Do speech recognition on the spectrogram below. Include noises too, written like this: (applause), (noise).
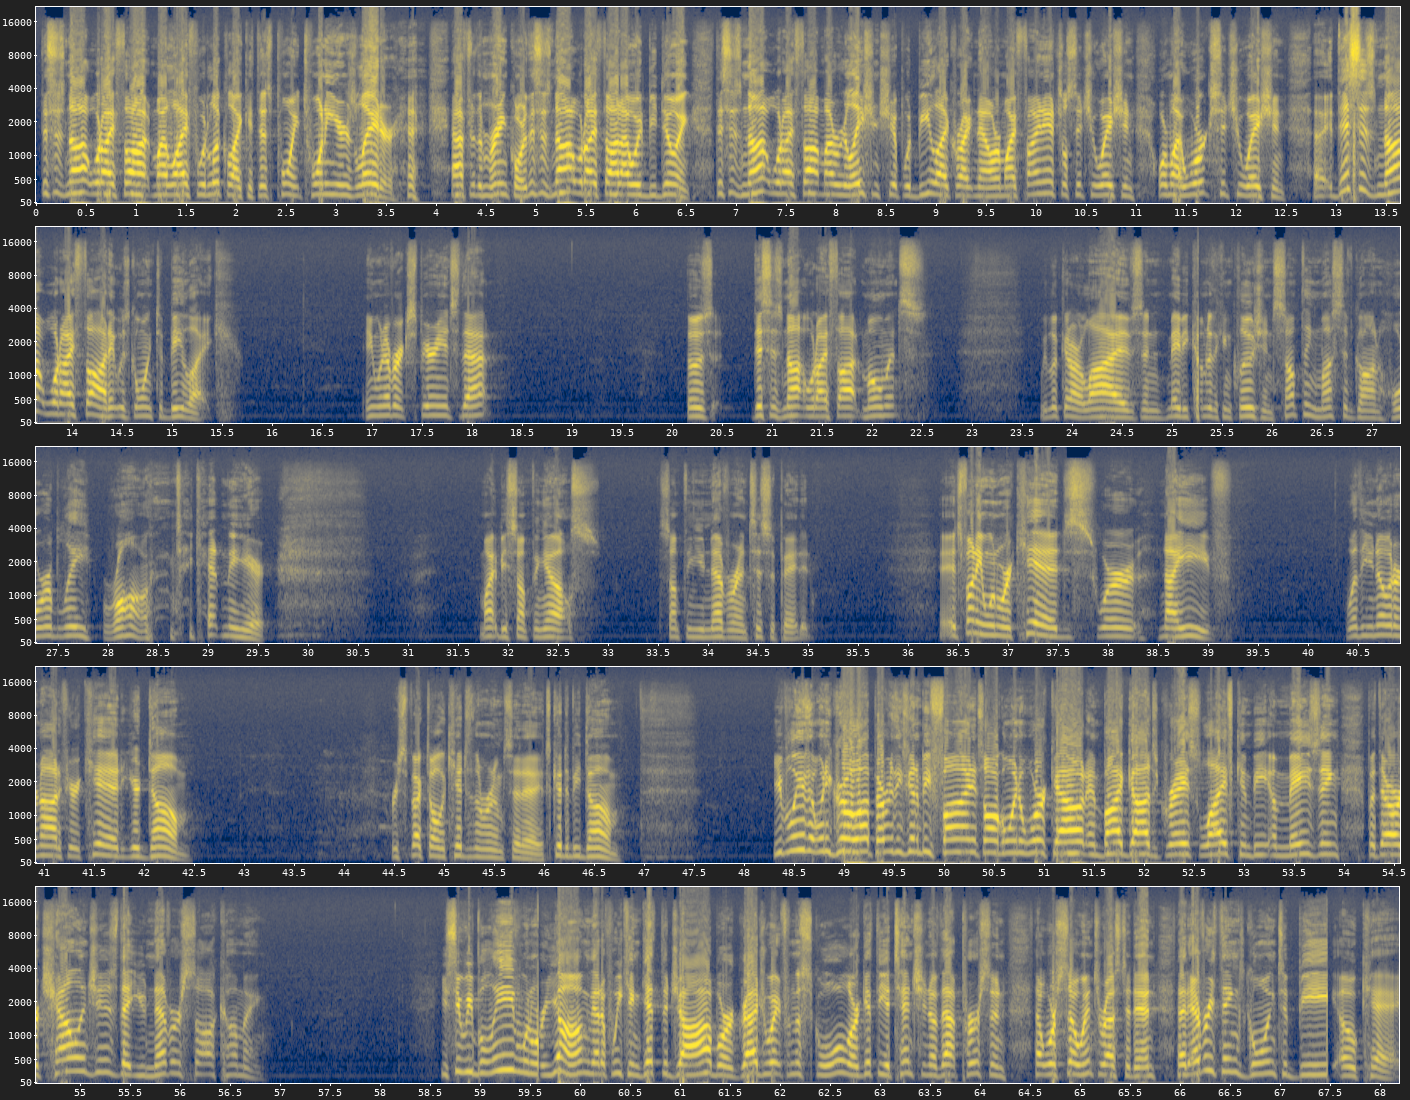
This is not what I thought my life would look like at this point, 20 years later, (laughs) after the Marine Corps. This is not what I thought I would be doing. This is not what I thought my relationship would be like right now, or my financial situation, or my work situation. Uh, this is not what I thought it was going to be like. Anyone ever experienced that? Those, this is not what I thought moments? we look at our lives and maybe come to the conclusion something must have gone horribly (laughs) wrong to get me here. Might be something else, something you never anticipated. It's funny, when we're kids, we're naive. Whether you know it or not, if you're a kid, you're dumb. Respect all the kids in the room today. It's good to be dumb. You believe that when you grow up, everything's going to be fine, it's all going to work out, and by God's grace, life can be amazing, but there are challenges that you never saw coming. You see, we believe when we're young that if we can get the job or graduate from the school or get the attention of that person that we're so interested in, that everything's going to be okay.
